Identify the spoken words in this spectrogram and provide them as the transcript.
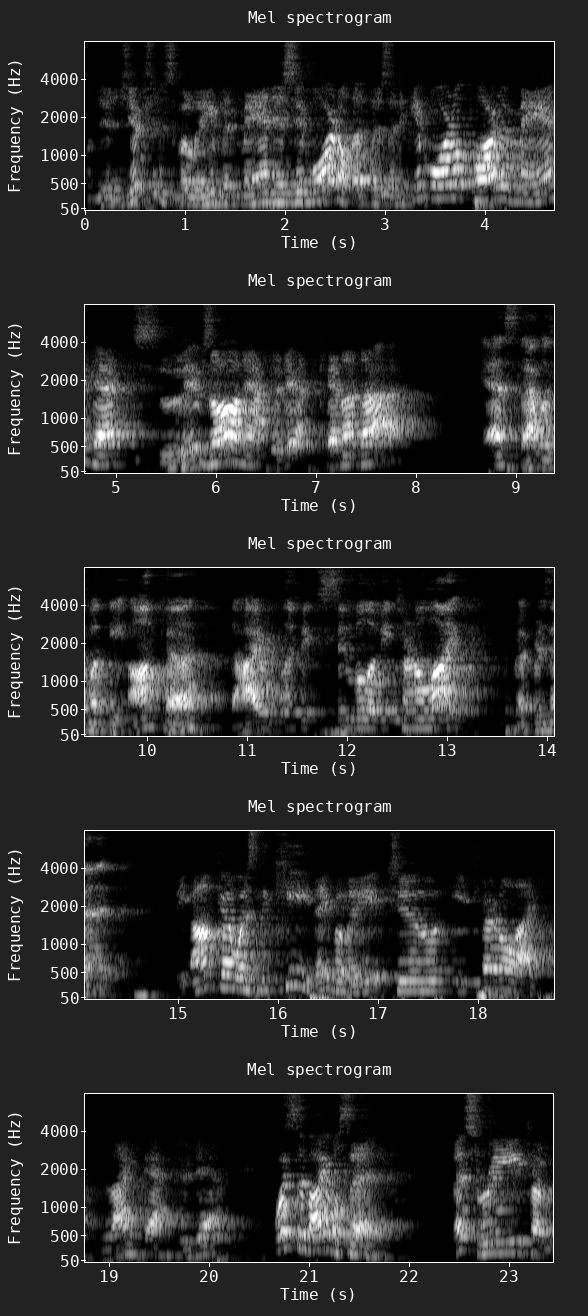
Well, the Egyptians believed that man is immortal, that there's an immortal part of man that lives on after death, cannot die. Yes, that was what the Anka, the hieroglyphic symbol of eternal life, represented. The Anka was the key, they believed, to eternal life, life after death. What's the Bible say? Let's read from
